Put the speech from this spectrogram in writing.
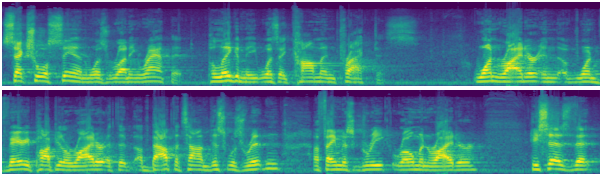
sexual sin was running rampant. Polygamy was a common practice. One writer, and one very popular writer at the, about the time this was written, a famous Greek Roman writer, he says that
